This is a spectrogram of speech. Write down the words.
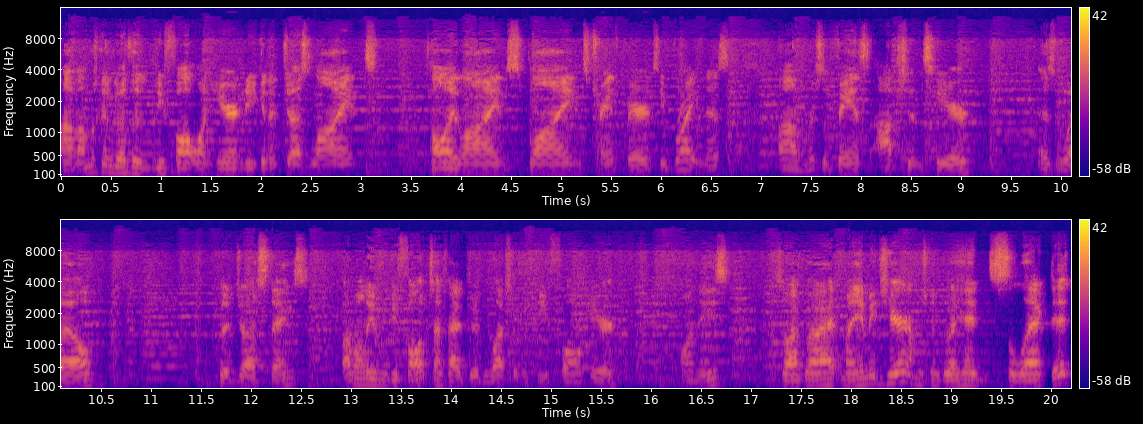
Um, I'm just going to go through the default one here, and you can adjust lines, polylines, splines, transparency, brightness. Um, there's advanced options here as well to adjust things. I'm to leave them default because I've had good luck with the default here on these. So I've got my image here. I'm just going to go ahead and select it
